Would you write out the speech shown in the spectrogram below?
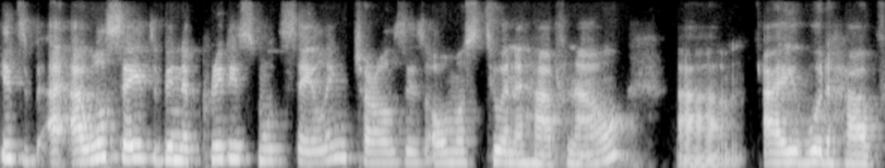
it's I, I, will say it's been a pretty smooth sailing. Charles is almost two and a half now. Um, I would have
